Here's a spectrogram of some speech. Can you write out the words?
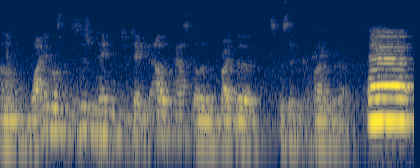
Um, why was the decision taken to take it out of Haskell and write a specific compiler to that? Uh,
